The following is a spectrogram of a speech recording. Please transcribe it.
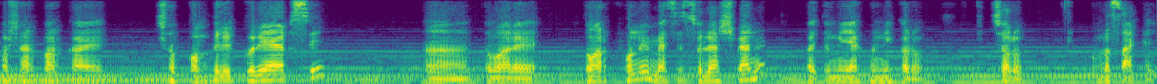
বসার পর কয়, সব কমপ্লিট করে আসছি। তোমারে, তোমার ফোনে মেসেজ চলে আসবে না তুমি এখন ই করো, চলো, আমরা চা খাই।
